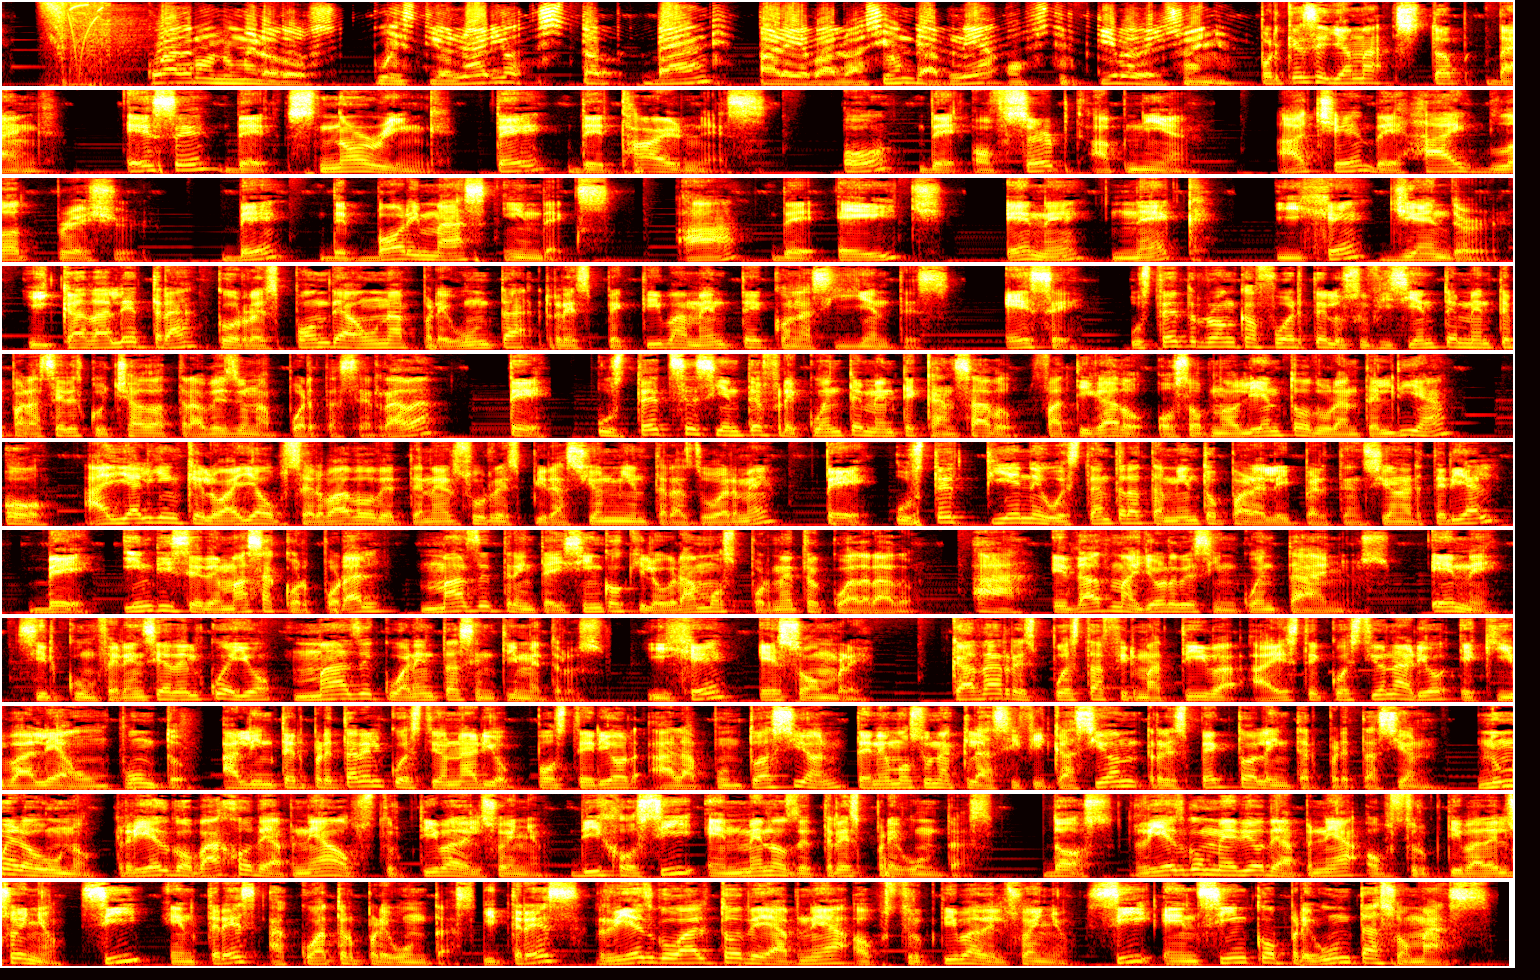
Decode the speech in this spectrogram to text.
Cuadro número 2. Cuestionario Stop Bang para evaluación de apnea obstructiva del sueño. ¿Por qué se llama Stop Bang? S de snoring. T de tiredness, O de observed apnea, H de high blood pressure, B de body mass index, A de age, N neck y G gender. Y cada letra corresponde a una pregunta respectivamente con las siguientes. S. ¿Usted ronca fuerte lo suficientemente para ser escuchado a través de una puerta cerrada? T. ¿Usted se siente frecuentemente cansado, fatigado o somnoliento durante el día? O. ¿Hay alguien que lo haya observado detener su respiración mientras duerme? P. ¿Usted tiene o está en tratamiento para la hipertensión arterial? B. Índice de masa corporal más de 35 kilogramos por metro cuadrado. A. Edad mayor de 50 años. N. Circunferencia del cuello más de 40 centímetros. Y G. Es hombre. Cada respuesta afirmativa a este cuestionario equivale a un punto. Al interpretar el cuestionario posterior a la puntuación, tenemos una clasificación respecto a la interpretación. Número 1. Riesgo bajo de apnea obstructiva del sueño. Dijo sí en menos de tres preguntas. 2. Riesgo medio de apnea obstructiva del sueño. Sí en 3 a 4 preguntas. Y 3. Riesgo alto de apnea obstructiva del sueño. Sí en 5 preguntas o más.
